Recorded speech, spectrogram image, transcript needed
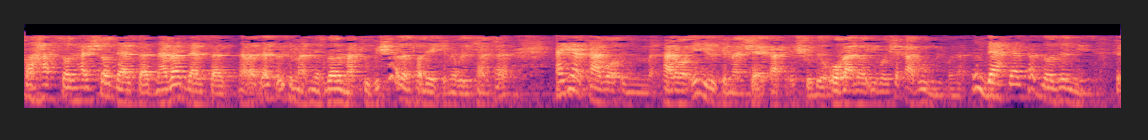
تا 70 80 درصد 90 درصد 90 درصد که مقدار مطلوبی شاید تا که مقدار کمتر. اگر قرائنی رو که منشأ قطع شده اقلایی باشه قبول می‌کنن. اون 10 درصد لازم نیست. چون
